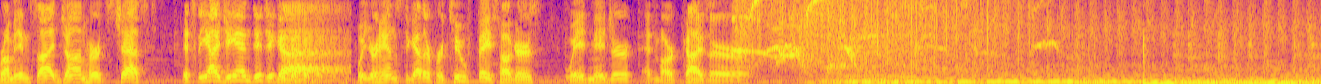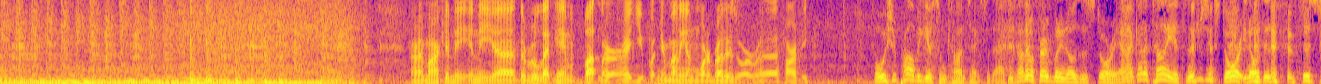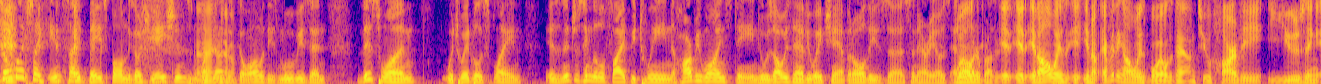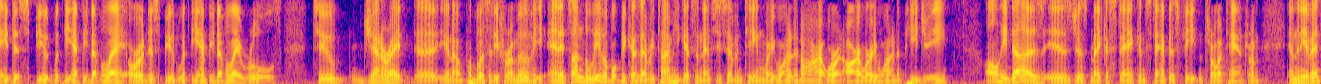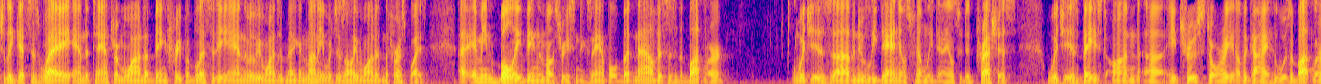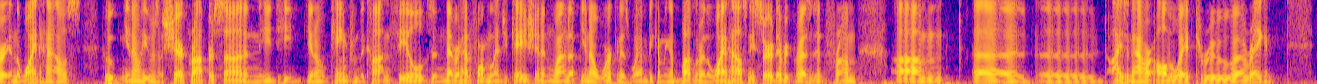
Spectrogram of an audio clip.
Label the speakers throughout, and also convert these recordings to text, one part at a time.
Speaker 1: From inside John Hurt's chest, it's the IGN DigiGods. Put your hands together for two face huggers, Wade Major and Mark Kaiser.
Speaker 2: All right, Mark. In the in the uh, the roulette game of Butler, are you putting your money on Warner Brothers or uh, Harvey?
Speaker 3: Well, we should probably give some context to that because I don't know if everybody knows this story, and I got to tell you, it's an interesting story. You know, there's there's so much like inside baseball negotiations and whatnot that go on with these movies, and this one, which Wade will explain, is an interesting little fight between Harvey Weinstein, who was always the heavyweight champ in all these uh, scenarios, and
Speaker 2: well,
Speaker 3: Warner Brothers.
Speaker 2: It, it, it always, it- you know, everything always boils down to Harvey using a dispute with the MPAA or a dispute with the MPAA rules to generate, uh, you know, publicity for a movie. And it's unbelievable because every time he gets an NC-17 where he wanted an R or an R where he wanted a PG, all he does is just make a stink and stamp his feet and throw a tantrum, and then he eventually gets his way, and the tantrum wound up being free publicity, and the movie winds up making money, which is all he wanted in the first place. I, I mean, Bully being the most recent example, but now this is The Butler, which is uh, the new Lee Daniels film, Lee Daniels, who did Precious, which is based on uh, a true story of a guy who was a butler in the White House. Who you know he was a sharecropper's son, and he he you know came from the cotton fields and never had a formal education, and wound up you know working his way up, becoming a butler in the White House, and he served every president from. Um, uh, uh, Eisenhower all the way through uh, Reagan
